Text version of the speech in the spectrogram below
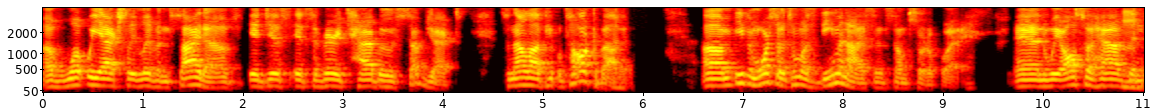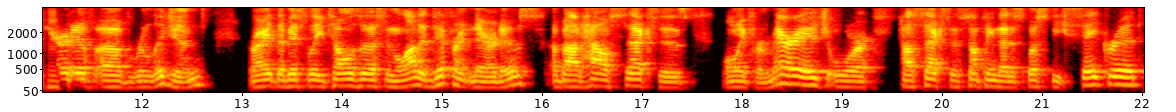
of what we actually live inside of it just it's a very taboo subject. So not a lot of people talk about it. Um, even more so it's almost demonized in some sort of way. And we also have the Mhm. narrative of religion right that basically tells us in a lot of different narratives about how sex is only for marriage or how sex is something that is supposed to be sacred.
